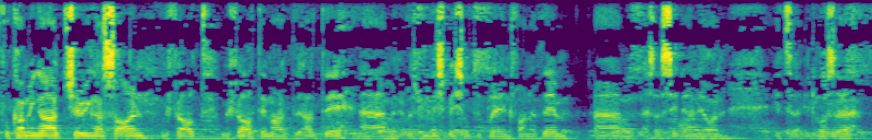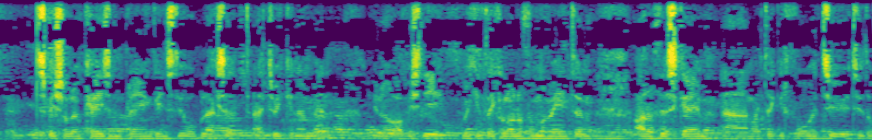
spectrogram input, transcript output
for coming out, cheering us on. We felt we felt them out out there, um, and it was really special to play in front of them. Um, as I said earlier on, it's a, it was a special occasion playing against the All Blacks at, at Twickenham, and you know obviously we can take a lot of momentum out of this game um, and take it forward to, to the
